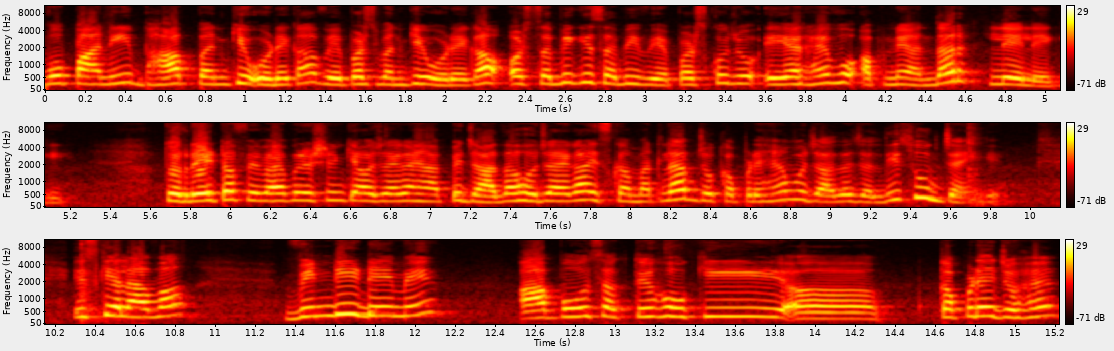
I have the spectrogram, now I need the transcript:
वो पानी भाप बन के उड़ेगा वेपर्स बन के उड़ेगा और सभी के सभी वेपर्स को जो एयर है वो अपने अंदर ले लेगी। तो रेट ऑफ़ इवेपोरेशन क्या हो जाएगा? यहाँ पे ज़्यादा हो जाएगा। इसका मतलब जो कपड़े हैं वो ज़्यादा जल्दी सूख जाएँगे। इसके अलावा विंडी डे में आप बोल सकते हो कि आ, कपड़े जो है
